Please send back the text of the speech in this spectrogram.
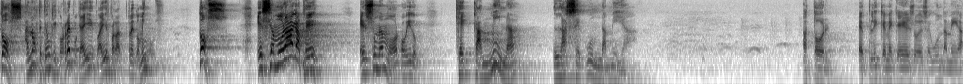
Dos, anote, tengo que correr porque ahí, ahí es para tres domingos. Dos, ese amor ágape es un amor, oído, que camina la segunda mía. Pastor, explíqueme qué es eso de segunda mía.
